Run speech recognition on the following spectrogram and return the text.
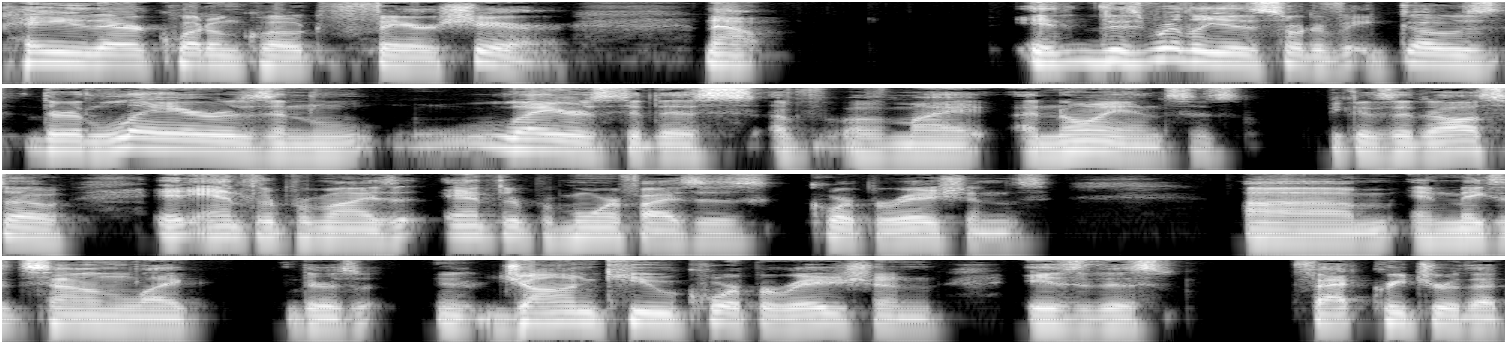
pay their quote unquote fair share. Now, it, this really is sort of it goes there are layers and layers to this of, of my annoyance is because it also it anthropomorphizes, anthropomorphizes corporations um, and makes it sound like there's you know, John Q Corporation is this fat creature that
